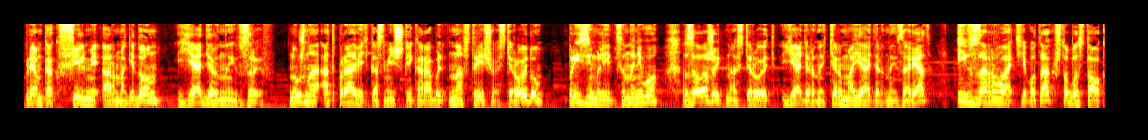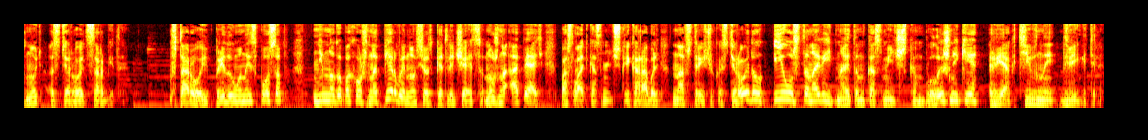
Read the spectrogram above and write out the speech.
прям как в фильме «Армагеддон» – ядерный взрыв. Нужно отправить космический корабль навстречу астероиду, приземлиться на него, заложить на астероид ядерный термоядерный заряд и взорвать его так, чтобы столкнуть астероид с орбиты – Второй придуманный способ немного похож на первый, но все-таки отличается. Нужно опять послать космический корабль навстречу к астероиду и установить на этом космическом булыжнике реактивный двигатель.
